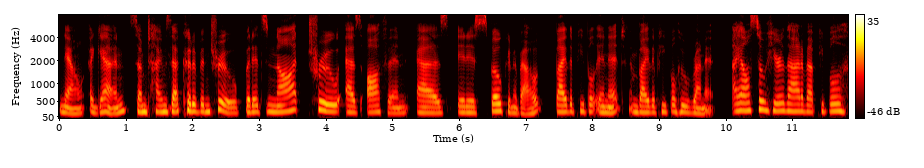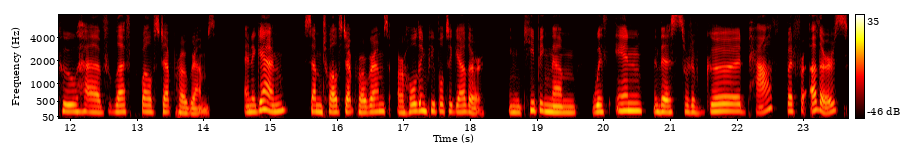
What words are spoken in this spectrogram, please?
Now, again, sometimes that could have been true, but it's not true as often as it is spoken about by the people in it and by the people who run it. I also hear that about people who have left 12 step programs. And again, some 12 step programs are holding people together and keeping them within this sort of good path. But for others,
